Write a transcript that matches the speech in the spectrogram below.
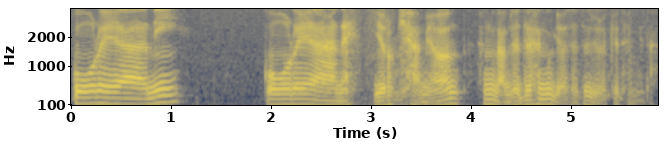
꼬레아니 꼬레아네 이렇게 하면 한국 남자들 한국 여자들 이렇게 됩니다.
